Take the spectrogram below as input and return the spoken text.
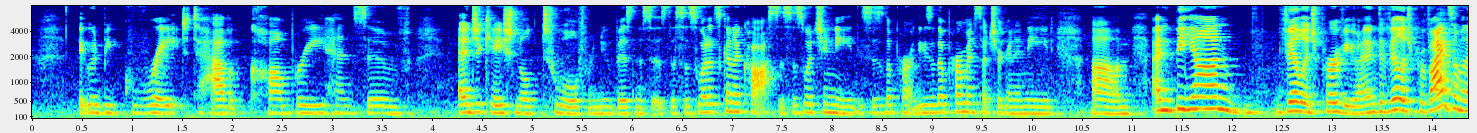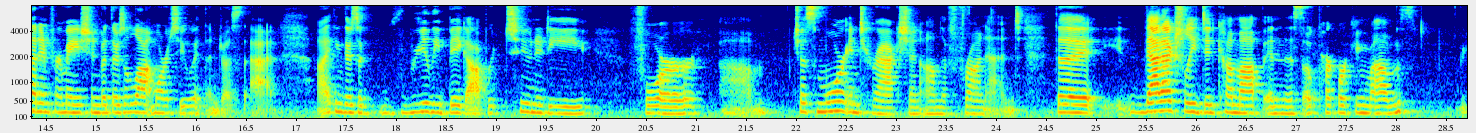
It would be great to have a comprehensive educational tool for new businesses. This is what it's going to cost. This is what you need. This is the per- these are the permits that you're going to need. Um, and beyond village purview, I think the village provides some of that information, but there's a lot more to it than just that. I think there's a really big opportunity for um, just more interaction on the front end the that actually did come up in this Oak Park Working Moms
